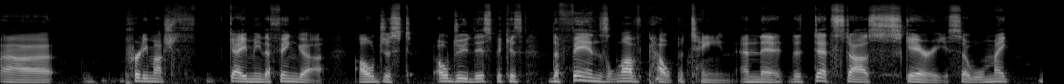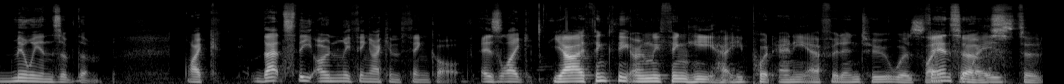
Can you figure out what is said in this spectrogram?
uh, pretty much th- gave me the finger. I'll just, I'll do this because the fans love Palpatine and they the Death Star's scary, so we'll make millions of them. Like that's the only thing I can think of. Is like Yeah, I think the only thing he he put any effort into was like Fan service. ways to.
